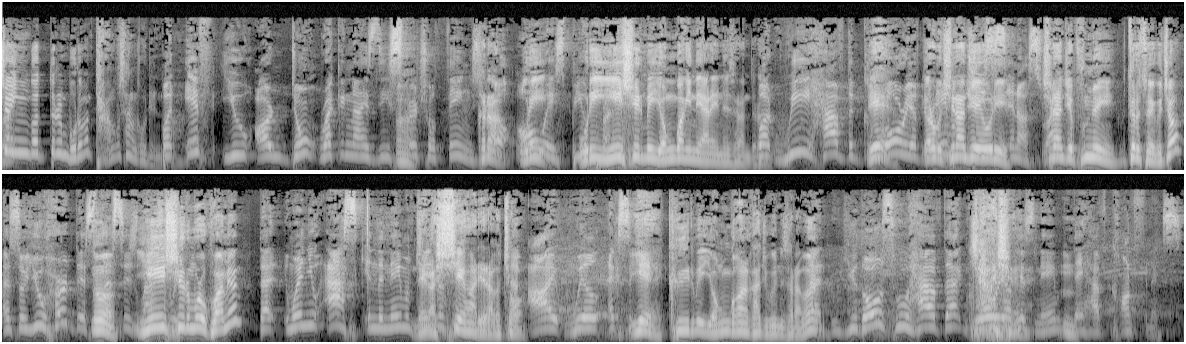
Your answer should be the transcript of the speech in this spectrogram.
영적인 것들을 모르면 당하고 사는 거 우리는. But if you are don't recognize these spiritual things, you 그러나 will 우리 always be 우리. 예수 이름의 영 광이 내 안에 있는 사람들은 But we have the 예, glory of the 여러분 지난주에 Jesus 우리 in us, right? 지난주에 분명히 들었어요. 그렇죠? And so you heard this 어, 예수 이름으로 구하면 that when you ask in the name of 내가 Jesus, 시행하리라 그렇죠? I will execute. 예, 그 이름의 영광을 가지고 있는 사람은 That you, those who have that glory of 자신의- His name, they have confidence.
